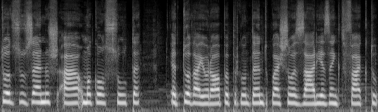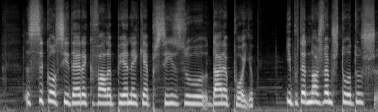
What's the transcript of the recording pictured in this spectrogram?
todos os anos há uma consulta a toda a Europa perguntando quais são as áreas em que de facto se considera que vale a pena e que é preciso dar apoio. E, portanto, nós vamos todos uh,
